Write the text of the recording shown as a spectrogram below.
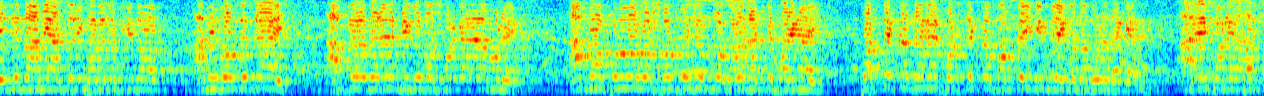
এই জন্য আমি আন্তরিকভাবে দুঃখিত। আমি বলতে চাই, আপনারা জানেন বিগত সরকারের আমলে আমরা পনেরো বছর পর্যন্ত ঘরে থাকতে পারি নাই। প্রত্যেকটা জায়গায় প্রত্যেকটা বক্তাই কিন্তু এই কথা বলে থাকেন। আর এই বনে সত্য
